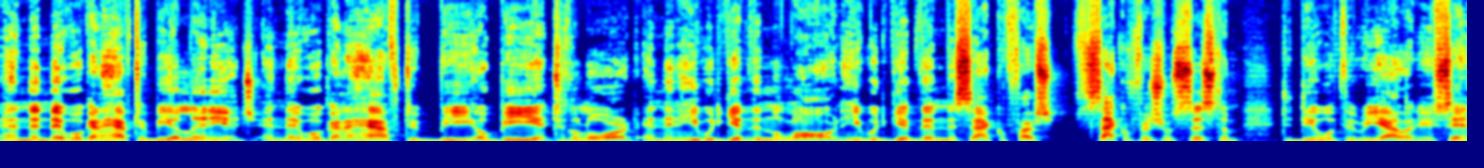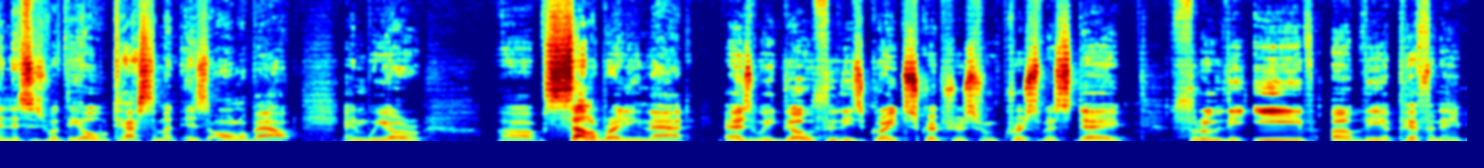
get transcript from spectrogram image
And then they were going to have to be a lineage, and they were going to have to be obedient to the Lord. And then He would give them the law, and He would give them the sacrifice, sacrificial system to deal with the reality of sin. This is what the Old Testament is all about. And we are uh, celebrating that as we go through these great scriptures from Christmas Day through the eve of the Epiphany.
